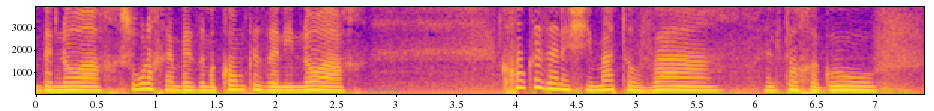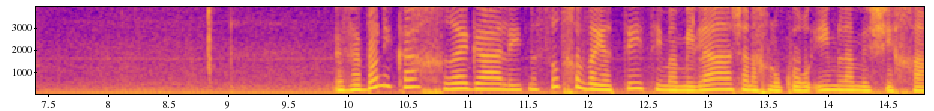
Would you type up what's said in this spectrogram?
בנוח, שבו לכם באיזה מקום כזה נינוח, קחו כזה נשימה טובה אל תוך הגוף. ובואו ניקח רגע להתנסות חווייתית עם המילה שאנחנו קוראים לה משיכה.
